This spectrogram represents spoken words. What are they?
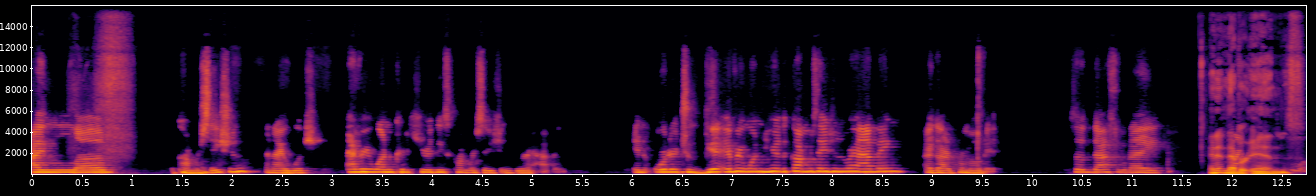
I love the conversation. And I wish everyone could hear these conversations we're having. In order to get everyone to hear the conversations we're having, I got to promote it. So that's what I. And it never ends.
